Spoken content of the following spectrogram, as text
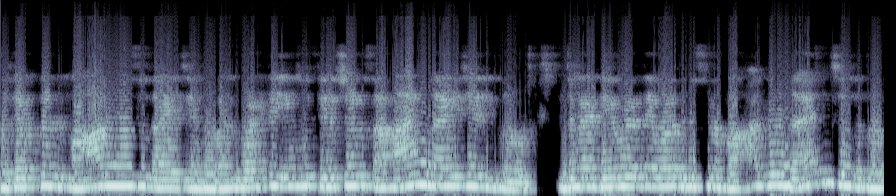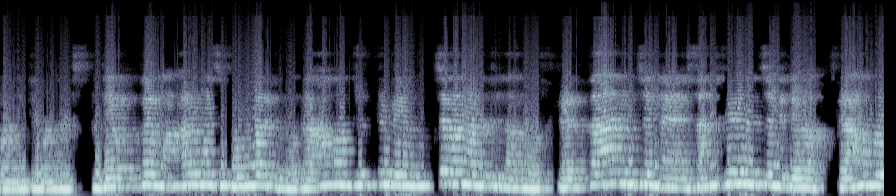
ప్రతి ఒక్కరికి మారు మనసు దయచేయండి ప్రభు. పడితే ఏం తెలిసిన సహాయం దయచేయండి ప్రభు. నిజమైన దేవుడు అంటే ఎవరు తెలుస్తున్న భాగ్యం దయచేయండి ప్రభు ప్రతి ఒక్కరు మారు మనసు పొందాలి గ్రామం చుట్టూ మీరు ఉంచమని అడుగుతున్నాను రక్తాన్ని ఉంచండి ఆయన సంఖ్యని దేవ గ్రామంలో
